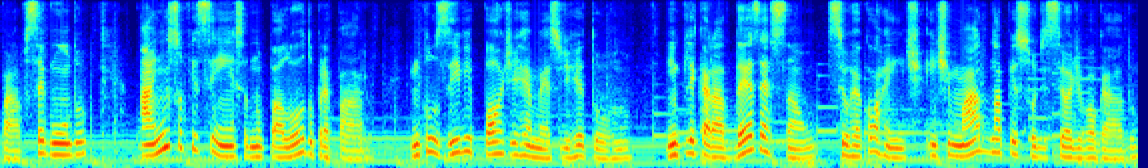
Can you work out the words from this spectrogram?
Parágrafo 2 a insuficiência no valor do preparo, inclusive porte de remessa de retorno, implicará deserção se o recorrente, intimado na pessoa de seu advogado,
